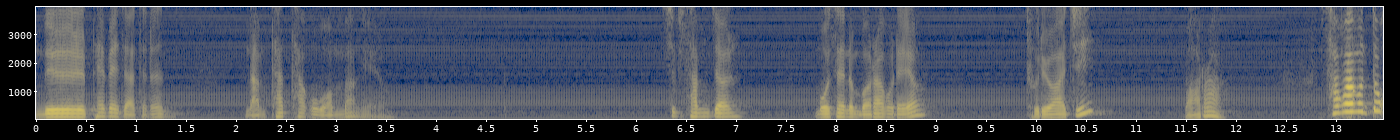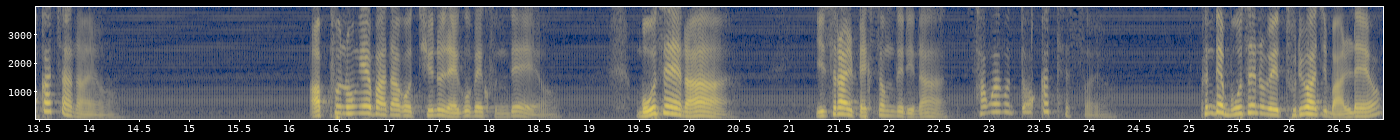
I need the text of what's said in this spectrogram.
늘 패배자들은 남 탓하고 원망해요. 13절 모세는 뭐라고 그래요? 두려워하지 마라. 상황은 똑같잖아요. 앞은 홍해 바다고 뒤는 애굽의 군대예요. 모세나 이스라엘 백성들이나 상황은 똑같았어요. 근데 모세는 왜 두려워하지 말래요?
